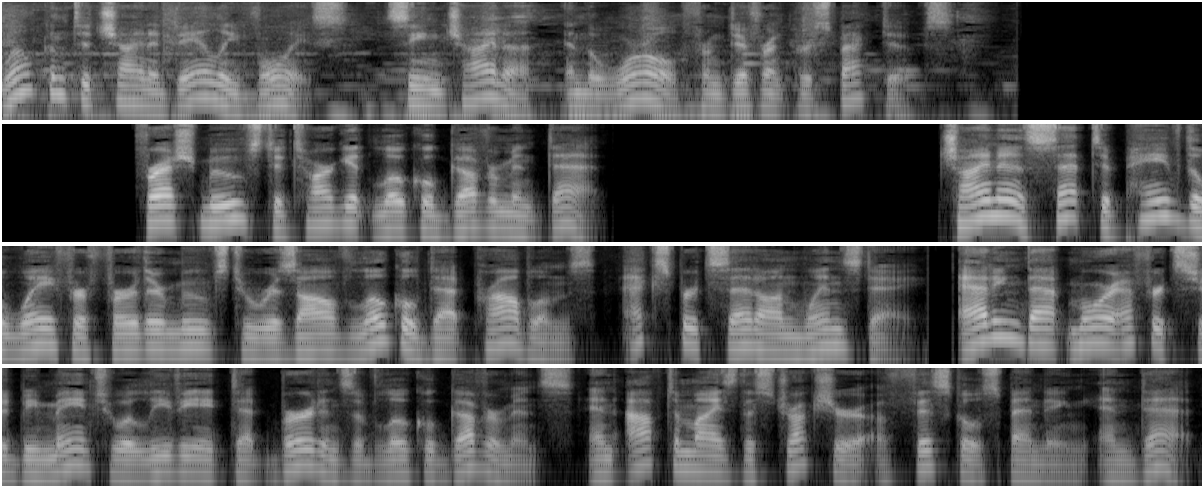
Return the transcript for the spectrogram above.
Welcome to China Daily Voice, seeing China and the world from different perspectives. Fresh moves to target local government debt. China is set to pave the way for further moves to resolve local debt problems, experts said on Wednesday, adding that more efforts should be made to alleviate debt burdens of local governments and optimize the structure of fiscal spending and debt.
